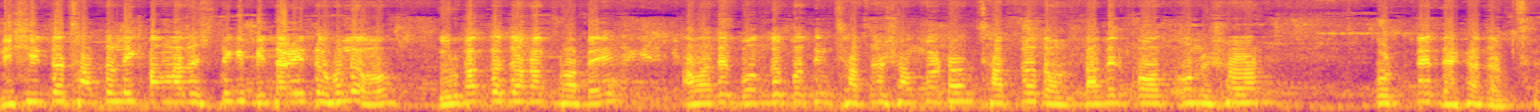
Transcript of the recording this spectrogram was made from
নিষিদ্ধ ছাত্রলীগ বাংলাদেশ থেকে বিতাড়িত হলেও দুর্ভাগ্যজনকভাবে আমাদের বন্ধুপ্রতিম ছাত্র সংগঠন, ছাত্রদল তাদের পথ অনুসরণ করতে দেখা যাচ্ছে।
